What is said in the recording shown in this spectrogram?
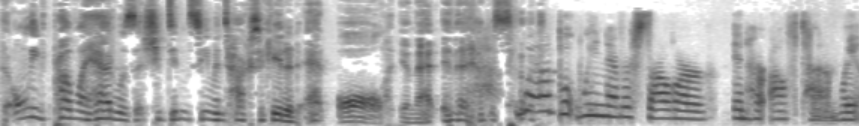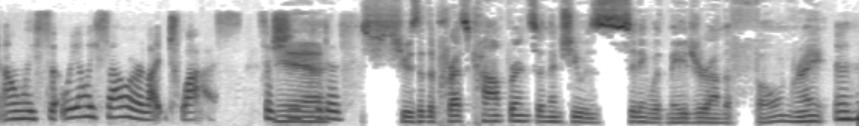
The only problem I had was that she didn't seem intoxicated at all in that in that episode. Well, but we never saw her in her off time. We only saw, we only saw her like twice, so she Yeah. could have. she was at the press conference and then she was sitting with Major on the phone, right? Mm-hmm.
